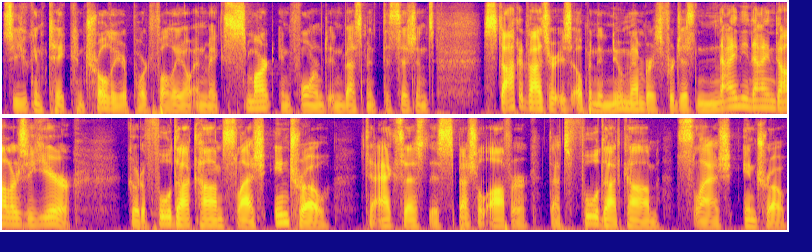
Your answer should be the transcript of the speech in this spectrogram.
so you can take control of your portfolio and make smart, informed investment decisions. Stock Advisor is open to new members for just $99 a year. Go to fool.com slash intro to access this special offer. That's fool.com slash intro.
